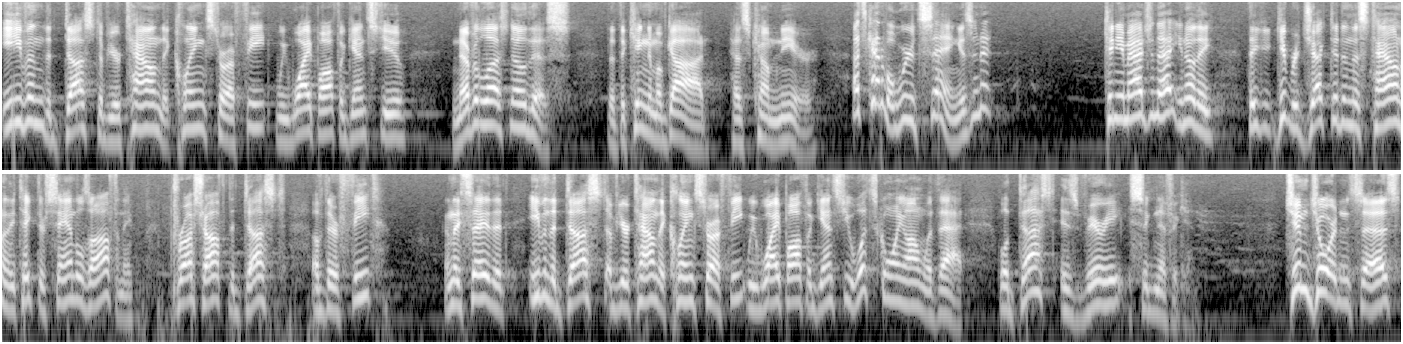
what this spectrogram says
Even the dust of your town that clings to our feet, we wipe off against you. Nevertheless, know this that the kingdom of God has come near. That's kind of a weird saying, isn't it? Can you imagine that? You know, they, they get rejected in this town and they take their sandals off and they brush off the dust of their feet. And they say that even the dust of your town that clings to our feet, we wipe off against you. What's going on with that? Well, dust is very significant. Jim Jordan says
